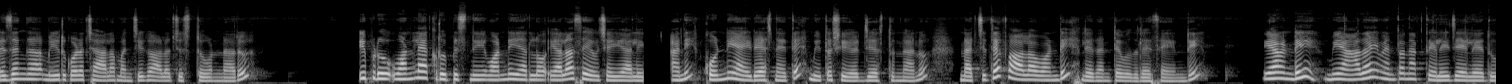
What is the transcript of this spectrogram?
నిజంగా మీరు కూడా చాలా మంచిగా ఆలోచిస్తూ ఉన్నారు. ఇప్పుడు వన్ ల్యాక్ రూపీస్ని వన్ ఇయర్లో ఎలా సేవ్ చేయాలి? అని కొన్ని ఐడియాస్ని అయితే మీతో షేర్ చేస్తున్నాను. నచ్చితే ఫాలో అవ్వండి లేదంటే వదిలేసేయండి. ఏమండి మీ ఆదాయం ఎంతో నాకు తెలియజేయలేదు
